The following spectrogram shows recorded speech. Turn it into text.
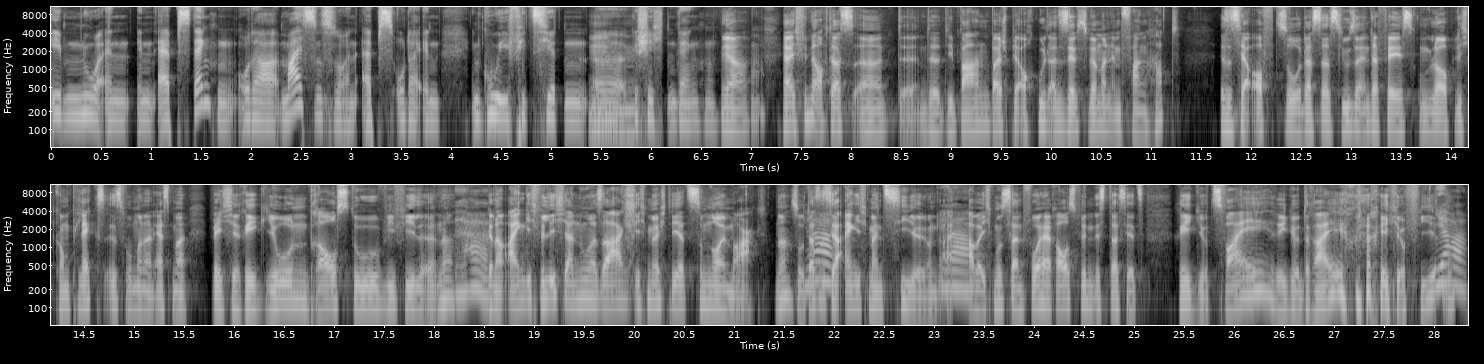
eben nur in, in Apps denken oder meistens nur in Apps oder in, in GUI-fizierten äh, mhm. Geschichten denken. Ja. ja. ja, ich finde auch das äh, die Bahn-Beispiel auch gut. Also selbst wenn man Empfang hat, ist es ja oft so, dass das User Interface unglaublich komplex ist, wo man dann erstmal, welche Region brauchst du, wie viele, ne? Ja. Genau, eigentlich will ich ja nur sagen, ich möchte jetzt zum Neumarkt. Ne? So, das ja. ist ja eigentlich mein Ziel. Und, ja. Aber ich muss dann vorher rausfinden, ist das jetzt Regio 2, Regio 3 oder Regio 4? Ja. Ne?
